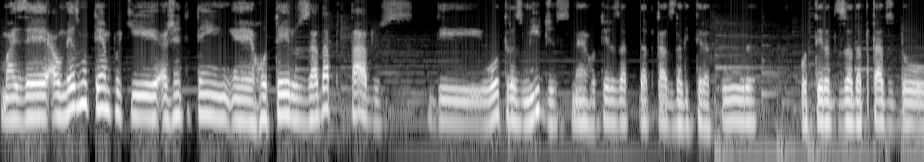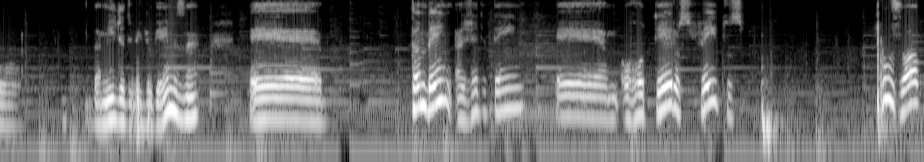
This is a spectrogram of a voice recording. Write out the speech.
Mas é ao mesmo tempo que a gente tem é, roteiros adaptados de outras mídias, né? Roteiros adaptados da literatura, roteiros adaptados do da mídia de videogames, né? É, também a gente tem é, roteiros feitos para os jogos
